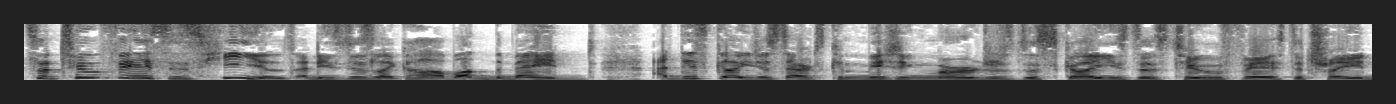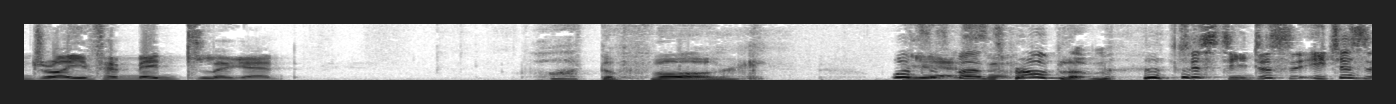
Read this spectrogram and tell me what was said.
So Two Face is healed, and he's just like, oh, I'm on the mend. And this guy just starts committing murders disguised as Two Face to try and drive him mental again. What the fuck? What's Yeah, this man's so- problem? just he just he just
